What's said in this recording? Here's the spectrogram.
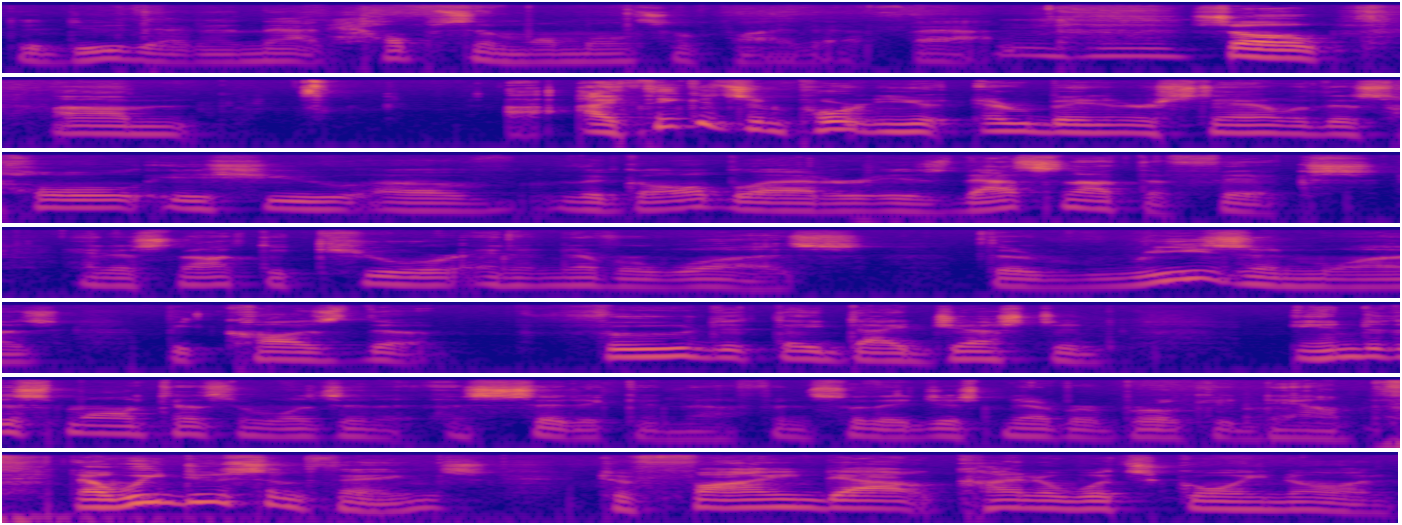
to do that and that helps them emulsify that fat so um, I think it's important you everybody understand with this whole issue of the gallbladder is that's not the fix and it's not the cure and it never was. The reason was because the food that they digested into the small intestine wasn't acidic enough and so they just never broke it down. Now we do some things to find out kind of what's going on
